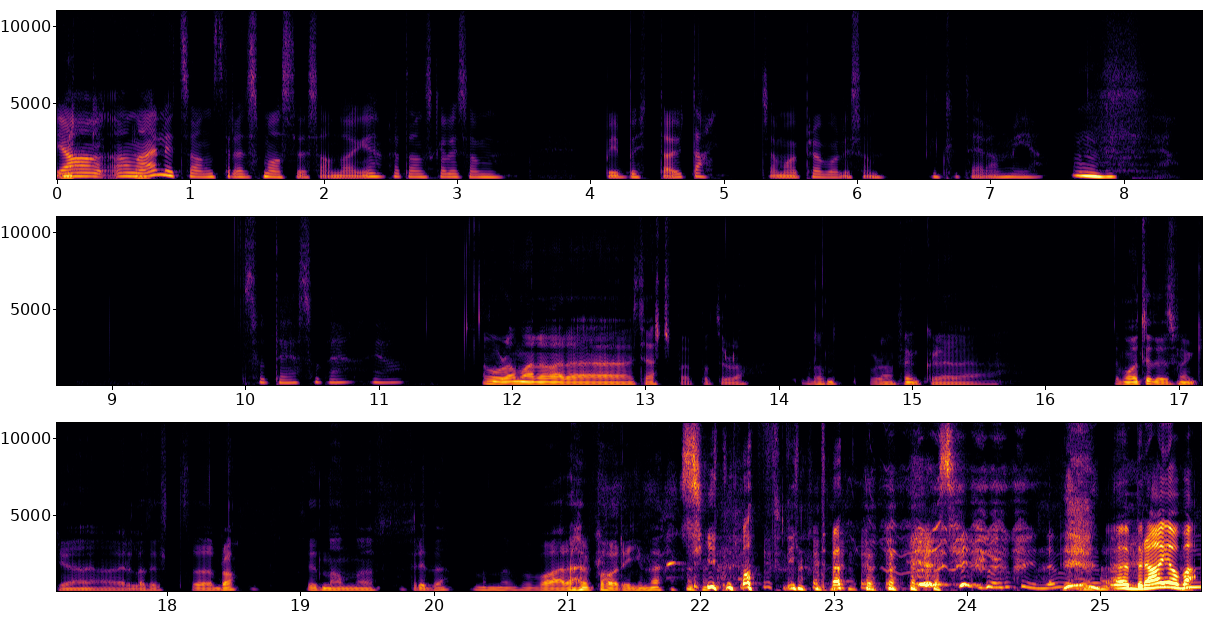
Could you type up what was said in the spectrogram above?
ja, han er litt sånn stress, småstressa om dagen, for at han skal liksom bli bytta ut, da. Så jeg må jo prøve å liksom inkludere han mye. Mm. Så det, så det, ja. Hvordan er det å være kjærestepar på tur, da? Hvordan, hvordan funker det? Det må jo tydeligvis funke relativt eh, bra, siden han eh, fridde. Men eh, hva er erfaringene? Siden han flytta. Siden han fridde, Bra jobba!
